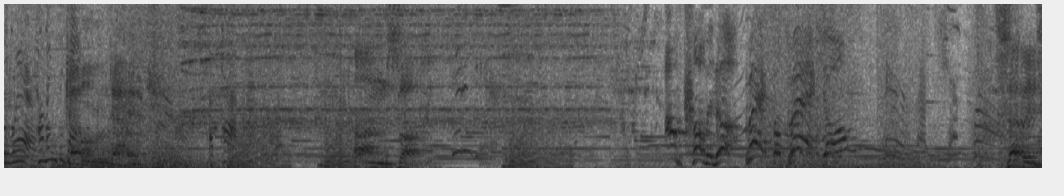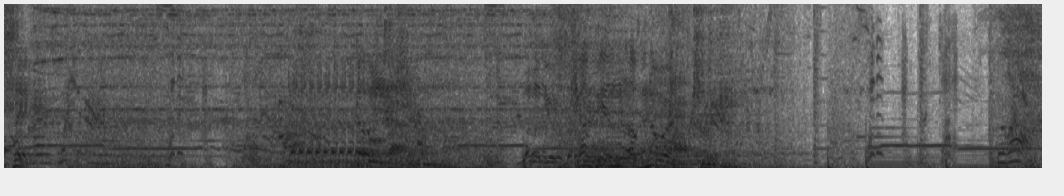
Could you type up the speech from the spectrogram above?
Beware. Coming together. Double damage. Attack. Onslaught. Get in here! I'm coming up. Bags for bags, y'all. Here's the ship bro! Seven six. Double tap. One of your champion of Newerth. Hit it and forget it! Beware.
